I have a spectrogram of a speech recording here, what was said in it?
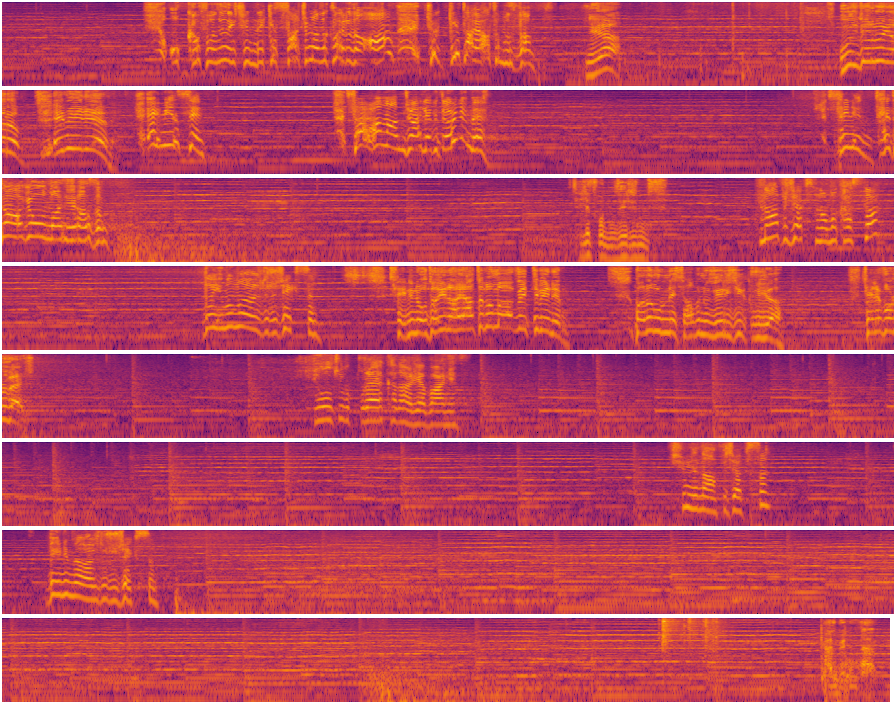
O kafanın içindeki saçmalıkları da al, çık git hayatımızdan. Rüya. Uydurmuyorum. Eminim. Eminsin. Serhan amcayla bir de öyle mi? Senin tedavi olman lazım. Telefonu verir misin? Ne yapacaksın o makasla? Dayımı mı öldüreceksin? Senin odayın hayatımı mahvetti benim. Bana bunun hesabını verecek Rüya. Telefonu ver. Yolculuk buraya kadar yabani. Şimdi ne yapacaksın? Beni mi öldüreceksin? Gel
